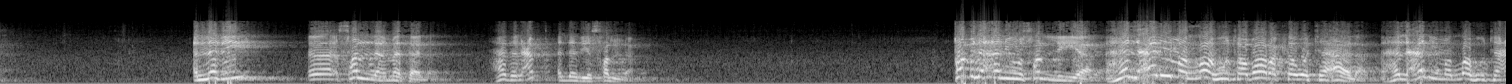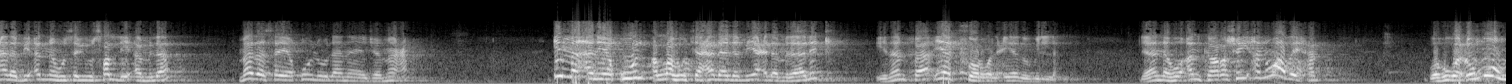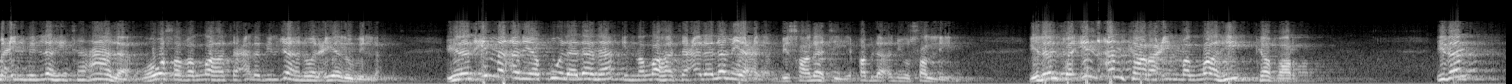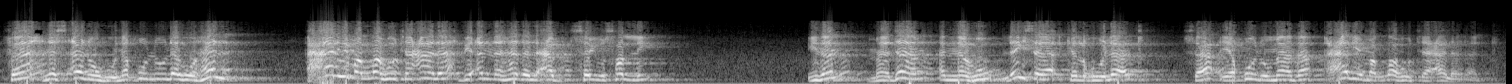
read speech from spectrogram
الذي آه، صلى مثلا هذا العبد الذي صلى. قبل أن يصلي هل علم الله تبارك وتعالى؟ هل علم الله تعالى بأنه سيصلي أم لا؟ ماذا سيقول لنا يا جماعة؟ إما أن يقول الله تعالى لم يعلم ذلك إذا فيكفر والعياذ بالله لأنه أنكر شيئا واضحا وهو عموم علم الله تعالى ووصف الله تعالى بالجهل والعياذ بالله. إذا إما أن يقول لنا إن الله تعالى لم يعلم بصلاته قبل أن يصلي. إذا فإن أنكر علم الله كفر. إذا فنسأله نقول له هل علم الله تعالى بأن هذا العبد سيصلي؟ إذا ما دام أنه ليس كالغلاة سيقول ماذا؟ علم الله تعالى ذلك.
